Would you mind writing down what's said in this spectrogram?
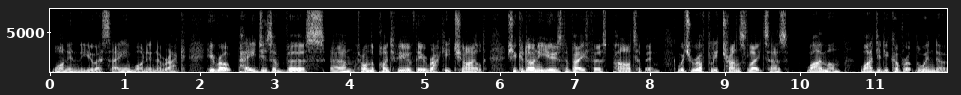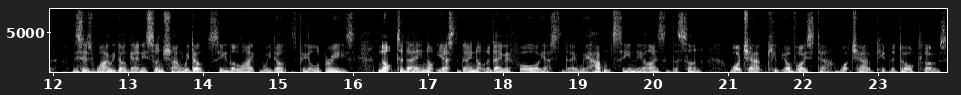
one in the USA and one in Iraq, he wrote pages of verse um, from the point of view of the Iraqi child. She could only use the very first part of it, which roughly translates as, Why, Mum? Why did you cover up the window? This is why we don't get any sunshine. We don't see the light. We don't feel the breeze. Not today, not yesterday, not the day before yesterday. We haven't seen the eyes of the sun. Watch out, keep your voice down. Watch out, keep the door closed.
